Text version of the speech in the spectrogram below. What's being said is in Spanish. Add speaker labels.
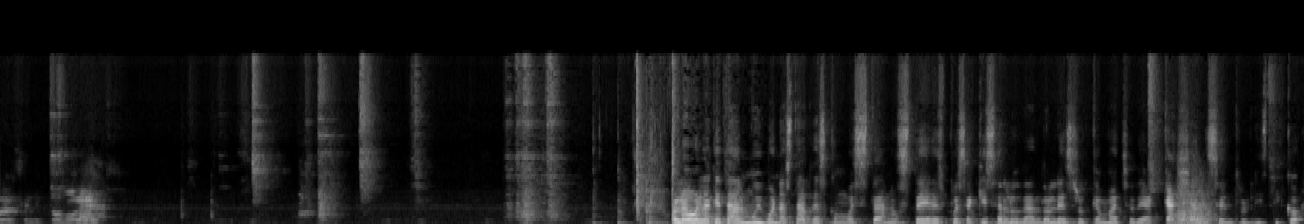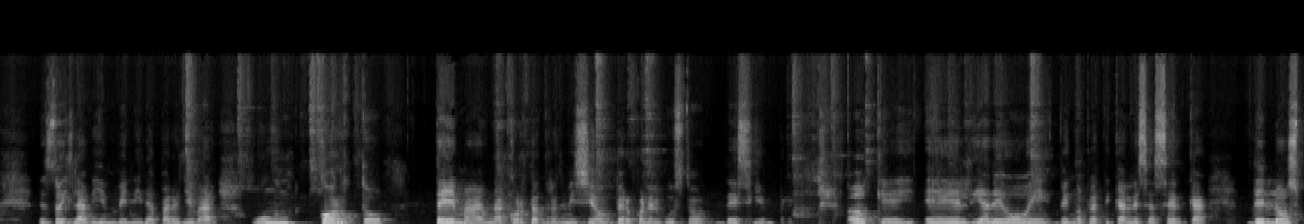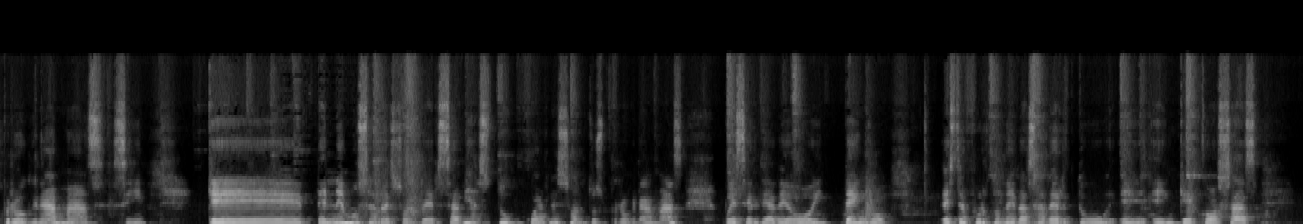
Speaker 1: ¿eh?
Speaker 2: Hola, hola, ¿qué tal? Muy buenas tardes, ¿cómo están ustedes? Pues aquí saludándoles, Ruth Camacho de Acacia, el Centro Holístico. Les doy la bienvenida para llevar un corto tema, una corta transmisión, pero con el gusto de siempre. Ok, el día de hoy vengo a platicarles acerca de los programas, ¿sí? Que tenemos a resolver. ¿Sabías tú cuáles son tus programas? Pues el día de hoy tengo esta fortuna y vas a ver tú eh, en qué cosas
